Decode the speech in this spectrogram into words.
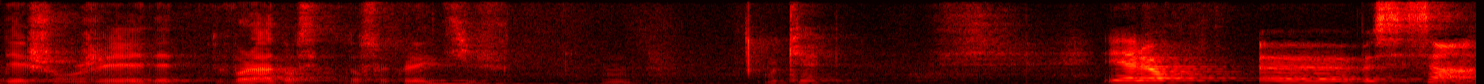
d'échanger, d'être voilà, dans, dans, ce collectif. Mmh. Ok. Et alors, bah, c'est un,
